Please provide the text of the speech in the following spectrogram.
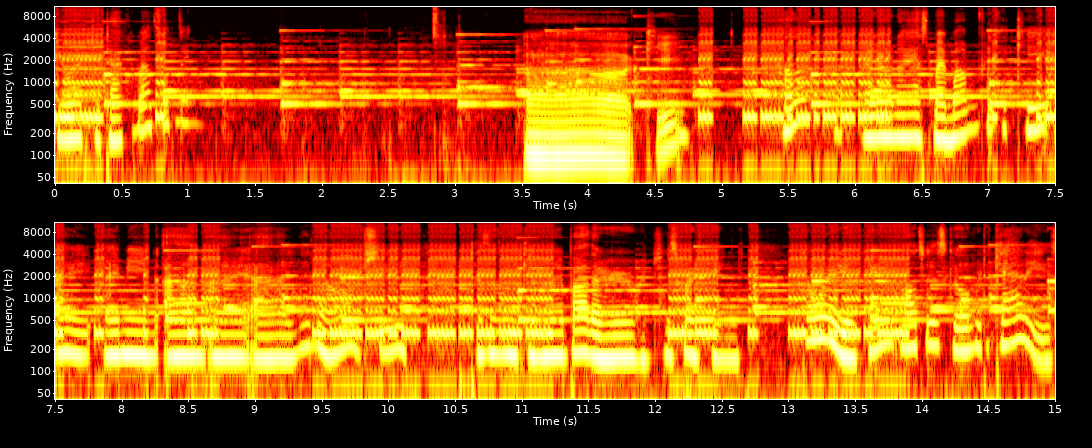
you want to talk about something? Uh, key? Huh? Why don't I ask my mom for the key? I, I mean, um, I, uh, you know, she doesn't like it when I bother her when she's working. Don't worry, okay? I'll just go over to Catty's.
